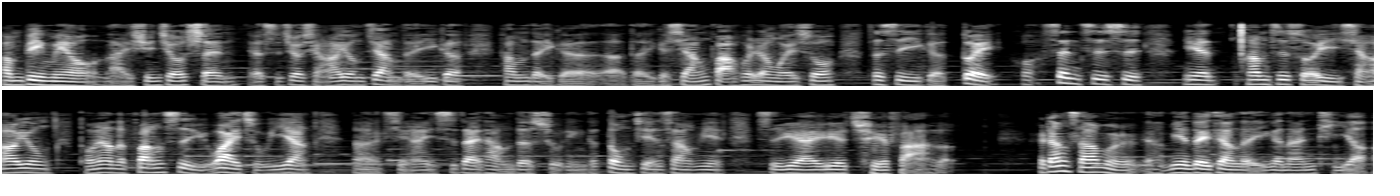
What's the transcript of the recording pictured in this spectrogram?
他们并没有来寻求神，而是就想要用这样的一个他们的一个呃的一个想法，会认为说这是一个对，或甚至是因为他们之所以想要用同样的方式与外族一样，那显然是在他们的属灵的洞见上面是越来越缺乏了。而当 Summer 面对这样的一个难题啊，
